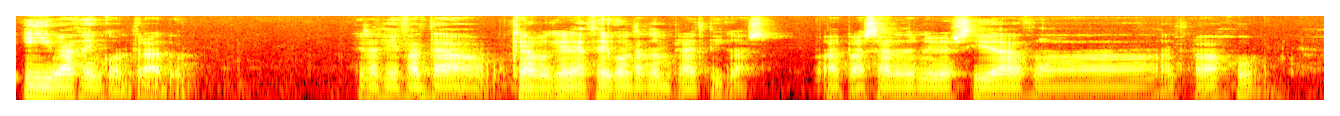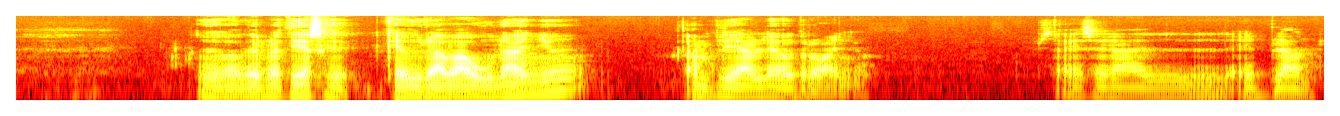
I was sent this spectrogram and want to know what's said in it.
y me hacen contrato. Les hacía falta, claro, quería hacer contrato en prácticas. Al pasar de universidad a- al trabajo, de prácticas que, que duraba un año, ampliable a otro año. O sea, ese era el, el plan.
